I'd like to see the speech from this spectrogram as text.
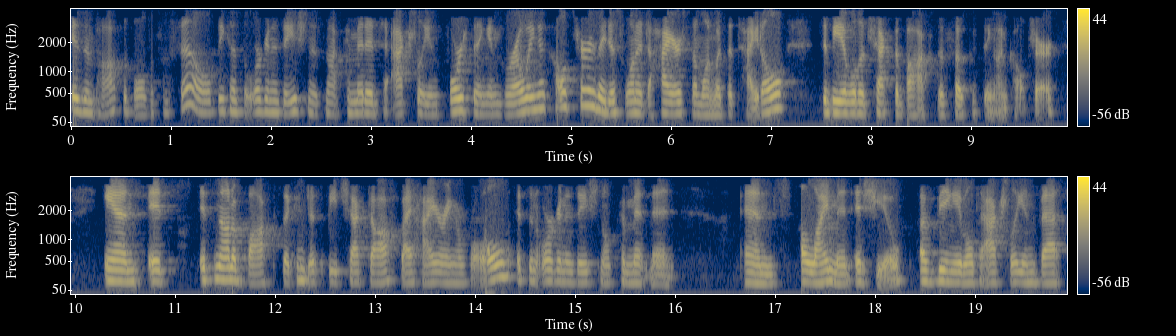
is impossible to fulfill because the organization is not committed to actually enforcing and growing a culture. They just wanted to hire someone with a title to be able to check the box of focusing on culture. And it's it's not a box that can just be checked off by hiring a role. It's an organizational commitment and alignment issue of being able to actually invest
